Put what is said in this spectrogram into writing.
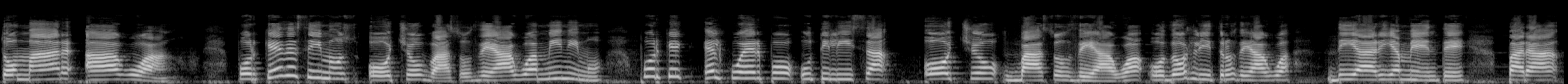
tomar agua. ¿Por qué decimos 8 vasos de agua mínimo? Porque el cuerpo utiliza 8 vasos de agua o 2 litros de agua diariamente para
